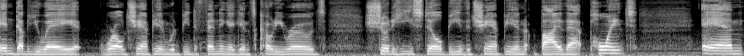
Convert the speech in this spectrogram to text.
NWA world champion, would be defending against Cody Rhodes should he still be the champion by that point. And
